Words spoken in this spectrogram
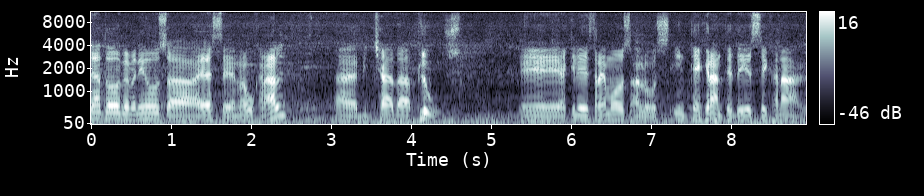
Sean todos bienvenidos a este nuevo canal, a Bichada Plus. Eh, aquí les traemos a los integrantes de este canal.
